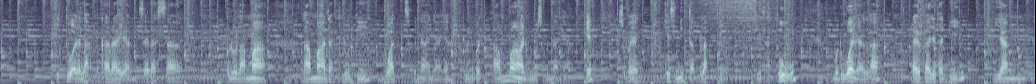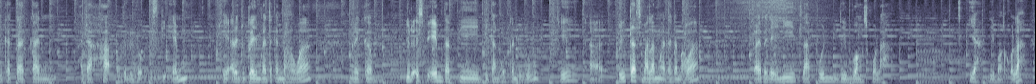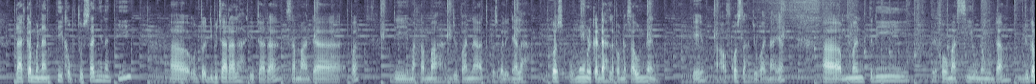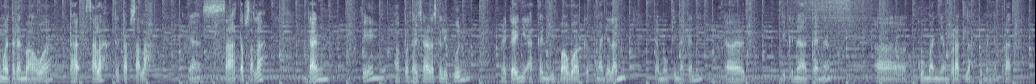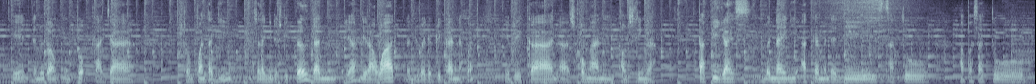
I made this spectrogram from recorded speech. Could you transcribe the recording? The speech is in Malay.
itu adalah perkara yang saya rasa perlu lama lama dah perlu dibuat sebenarnya ya. Perlu dibuat lama dulu sebenarnya okey? Supaya kes ini tak berlaku. Okay, satu. Nombor dua adalah pelajar-pelajar tadi yang dikatakan ada hak untuk duduk SPM Okay, ada juga yang mengatakan bahawa mereka duduk SPM tapi ditangguhkan dulu. Okay, uh, berita semalam mengatakan bahawa pelajar-pelajar ini telah pun dibuang sekolah. Ya, dibuang sekolah dan akan menanti keputusannya nanti uh, untuk dibicaralah, dibicara sama ada apa di mahkamah juvana ataupun sebaliknya lah. Because umur mereka dah 18 tahun kan. Okay, uh, of course lah juvana ya. Uh, Menteri Reformasi Undang-Undang juga mengatakan bahawa tak salah tetap salah. Ya salah tetap salah. Dan okay, apa sahaja cara sekalipun mereka ini akan dibawa ke pengadilan dan mungkin akan uh, dikenakan uh, hukuman yang berat lah hukuman yang berat. Okay, dan juga untuk pelajar perempuan tadi masih lagi di hospital dan ya dirawat dan juga diberikan apa diberikan uh, sokongan counselling lah tapi guys benda ini akan menjadi satu apa satu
